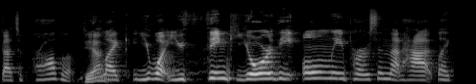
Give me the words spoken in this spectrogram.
that's a problem. Yeah. Like you what, you think you're the only person that had like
